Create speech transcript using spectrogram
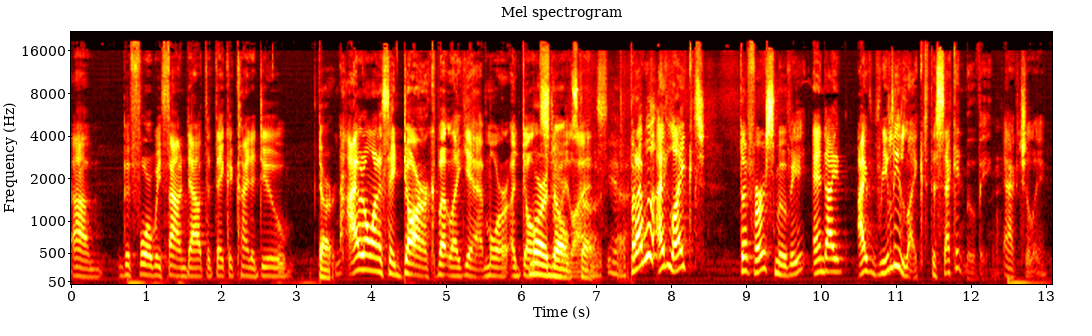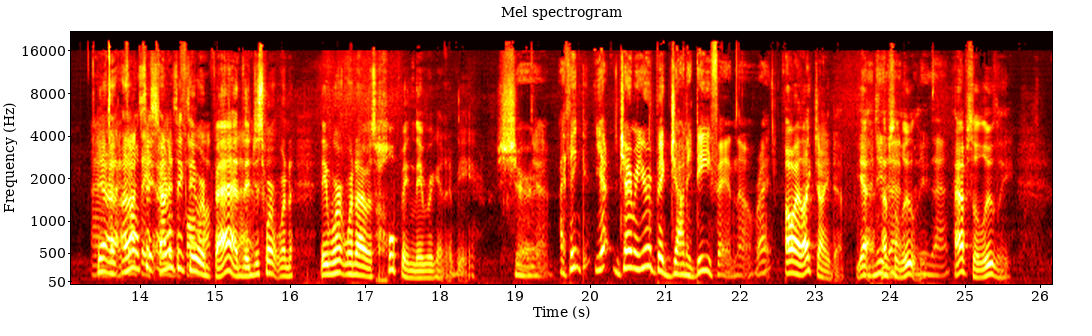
um, before we found out that they could kind of do Dark. I don't want to say dark, but like yeah, more adult More adult storylines. stuff, yeah. But I will. I liked the first movie, and I I really liked the second movie actually. And Yeah, I, thought don't think I don't think they were bad. They just weren't what they weren't what I was hoping they were gonna be. Sure. Yeah. I think yeah, Jeremy, you're a big Johnny D fan though, right? Oh, I like Johnny Depp. Yes, knew that. I absolutely, knew that. absolutely.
